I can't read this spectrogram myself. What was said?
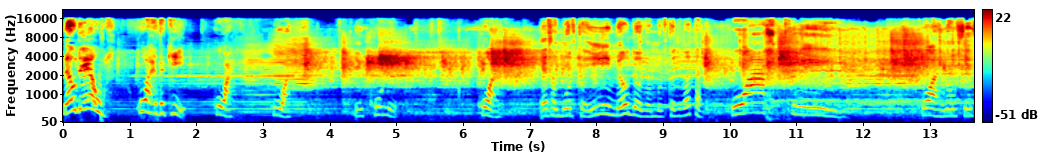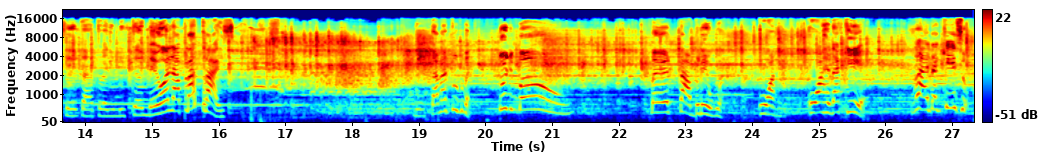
Meu Deus! Corre daqui! Corre! Corre! Tem que correr. Corre! Essa música aí, meu Deus, é música de batalha. Corre! Corre, não sei se ele tá mim também. Olhar pra trás. Não tá, mas tudo bem. Tudo bom! Eita, breu! Corre! Corre daqui! Sai daqui, seu...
